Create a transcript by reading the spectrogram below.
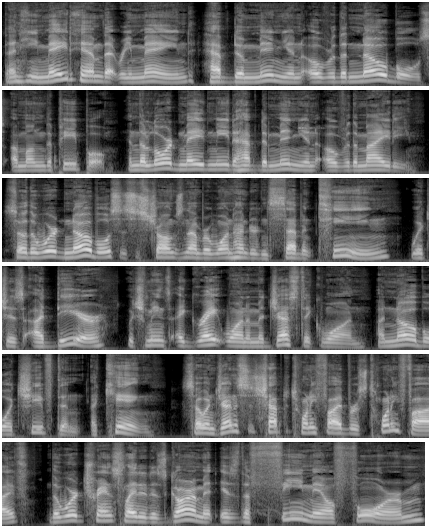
Then he made him that remained have dominion over the nobles among the people. And the Lord made me to have dominion over the mighty. So the word nobles is Strong's number 117, which is adir, which means a great one, a majestic one, a noble, a chieftain, a king. So in Genesis chapter 25, verse 25, the word translated as garment is the female form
